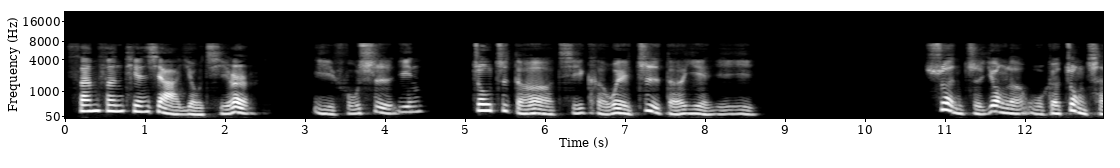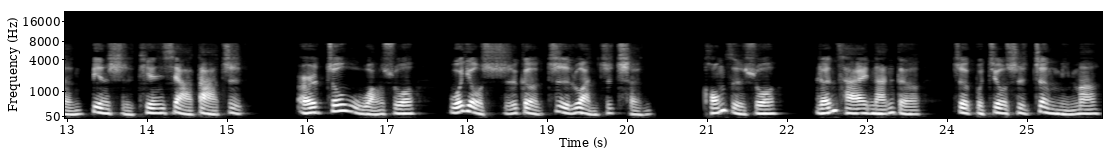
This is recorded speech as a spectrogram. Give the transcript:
三分天下有其二，以服事殷。周之德，其可谓至德也已矣。”舜只用了五个重臣，便使天下大治；而周武王说：“我有十个治乱之臣。”孔子说：“人才难得，这不就是证明吗？”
